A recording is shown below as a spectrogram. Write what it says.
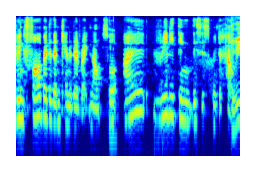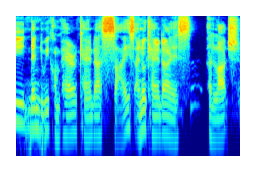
doing far better than Canada right now. So I really think this is going to help. Do we then do we compare Canada's size? I know Canada is a large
